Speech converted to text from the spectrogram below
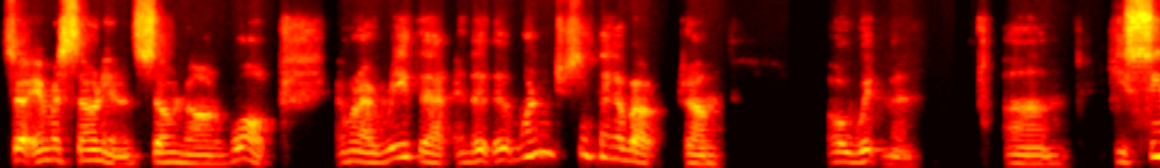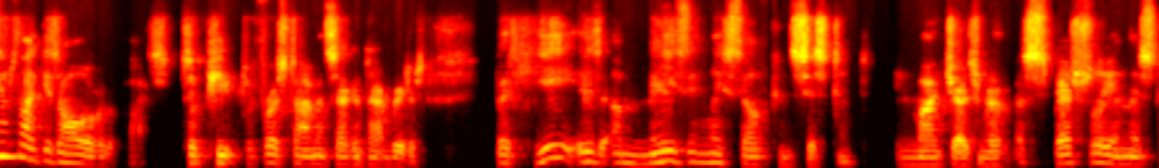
so Emersonian, and so non-Walt. And when I read that, and the, the one interesting thing about um, oh Whitman, um, he seems like he's all over the place to, pe- to first time and second time readers, but he is amazingly self-consistent in my judgment especially in this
